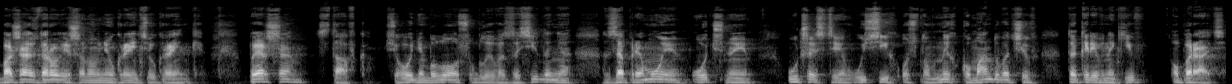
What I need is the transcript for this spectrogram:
Бажаю здоров'я, шановні українці і українки. Перша ставка. Сьогодні було особливе засідання за прямої очної участі усіх основних командувачів та керівників операцій.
